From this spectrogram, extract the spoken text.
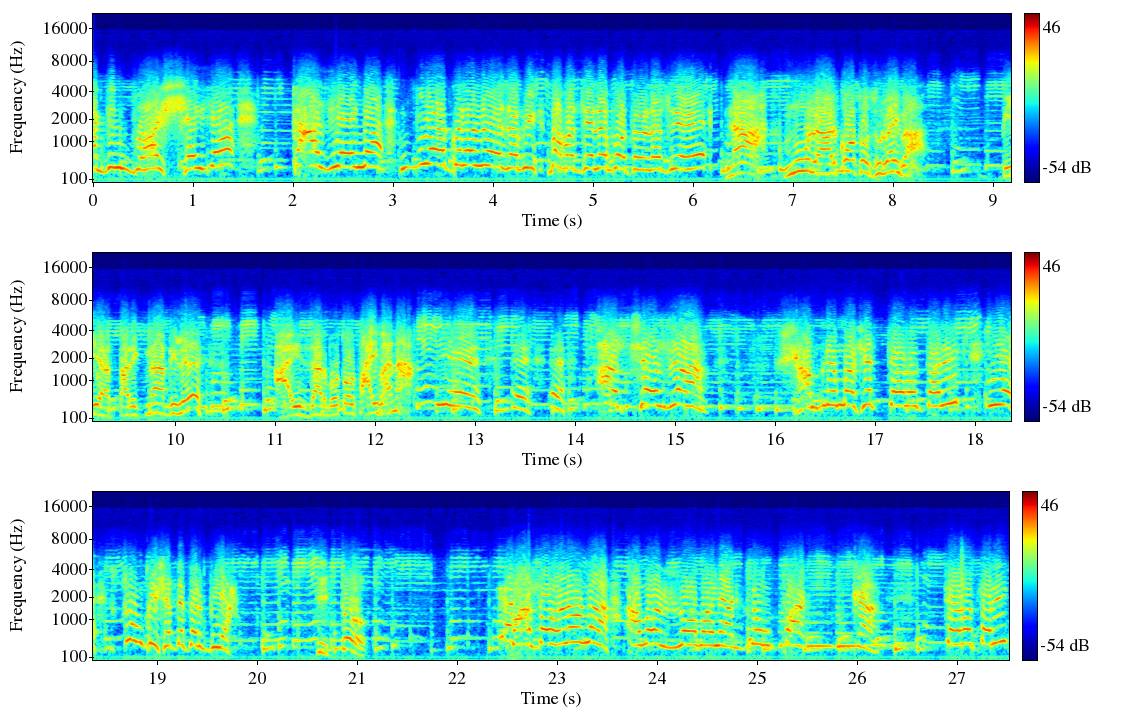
একদিন বয়স সেই সেইটা কাজে না বিয়া করে লয়ে যাবি। বাবা দেনা বোতলটা দে। না মূল আর কত ঝুলাইবা? বিয়ার তারিখ না দিলে আইজার বোতল পাইবা না। এ, এ, এ, আচ্ছা যা। সামনে মাসের তেরো তারিখ ইয়ে চুমকির সাথে তোর বিয়া। ঠিক তো। পাতা হলেও না আমার জমান একদম পাক্কা। তেরো তারিখ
